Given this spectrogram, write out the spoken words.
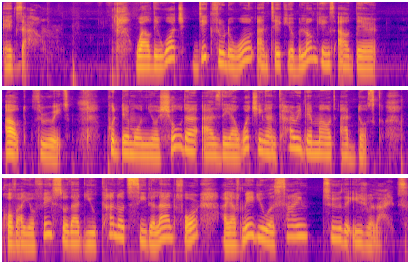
exile. While they watch, dig through the wall and take your belongings out there, out through it. Put them on your shoulder as they are watching and carry them out at dusk. Cover your face so that you cannot see the land, for I have made you a sign to the Israelites.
